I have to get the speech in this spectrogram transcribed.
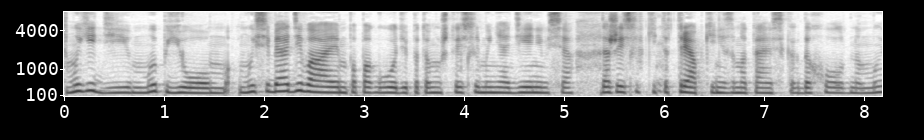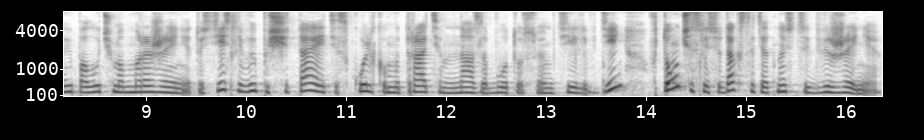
мы едим, мы пьем, мы себя одеваем по погоде, потому что если мы не оденемся, даже если в какие-то тряпки не замотаемся, когда холодно, мы получим обморожение. То есть если вы посчитаете, сколько мы тратим на заботу о своем теле в день, в том числе сюда, кстати, относится и движение.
